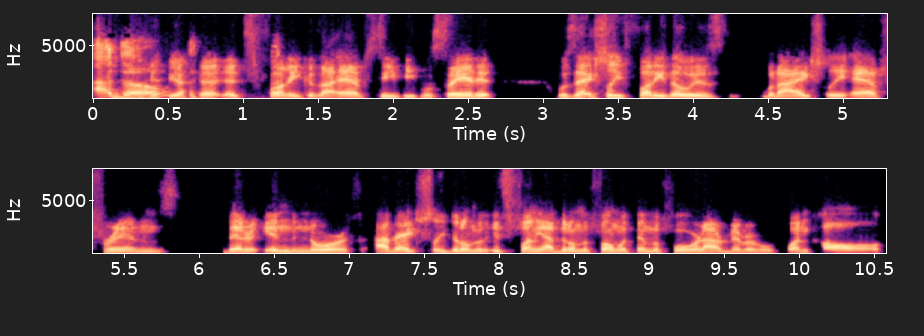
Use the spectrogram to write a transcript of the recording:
I don't. Yeah, it's funny because I have seen people saying it. What's actually funny though is when I actually have friends that are in the North, I've actually been on the, it's funny, I've been on the phone with them before. And I remember one call,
